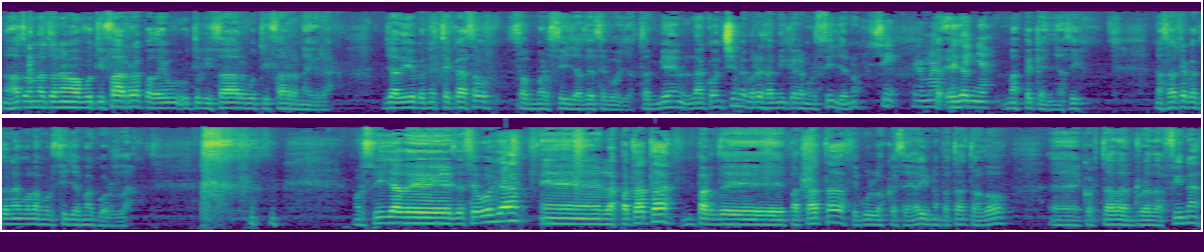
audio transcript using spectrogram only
Nosotros no tenemos butifarra, podéis utilizar butifarra negra. Ya digo que en este caso son morcillas de cebolla. También la conchi me parece a mí que era morcilla, ¿no? Sí, pero más Ella- pequeña. Más pequeña, sí. Nosotros que tenemos la morcilla más gorda. morcilla de, de cebolla, eh, las patatas, un par de patatas, según los que seáis, una patata o dos, eh, cortadas en ruedas finas.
